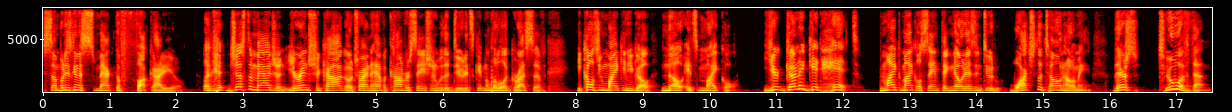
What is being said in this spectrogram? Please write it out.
somebody's gonna smack the fuck out of you. Like, just imagine you're in Chicago trying to have a conversation with a dude. It's getting a little aggressive. He calls you Mike and you go, No, it's Michael. You're gonna get hit. Mike, Michael, same thing. No, it isn't. Dude, watch the tone, homie. There's two of them.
